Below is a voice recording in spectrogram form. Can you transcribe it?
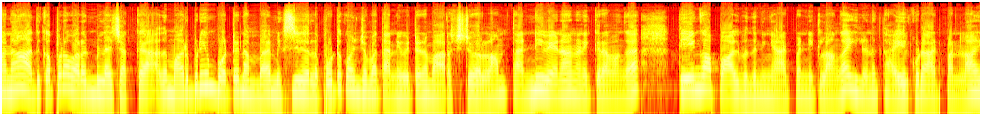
ஆனால் அதுக்கப்புறம் வரம்பில்ல சக்கை. அது மறுபடியும் போட்டு நம்ம மிக்சி ஜாரில் போட்டு கொஞ்சமாக தண்ணி விட்டு நம்ம அரைச்சிட்டு வரலாம். தண்ணி வேணாம்னு நினைக்கிறவங்க தேங்காய் பால் வந்து நீங்கள் ஆட் பண்ணிக்கலாங்க. இல்லைன்னா தயிர் கூட ஆட் பண்ணலாம்.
